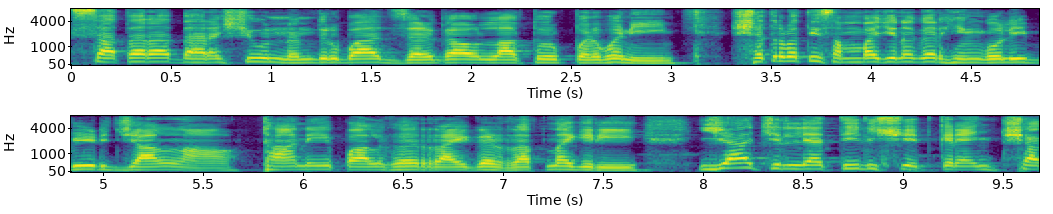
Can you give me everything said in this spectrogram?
सातारा धाराशिव नंदुरबार जळगाव लातूर परभणी छत्रपती संभाजीनगर हिंगोली बीड जालना ठाणे पालघर रायगड रत्नागिरी या जिल्ह्यातील शेतकऱ्यांच्या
